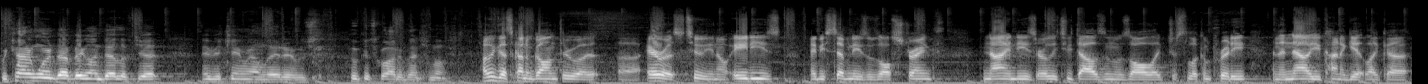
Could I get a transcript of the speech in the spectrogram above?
We kind of weren't that big on deadlift yet. Maybe it came around later. It was who could squat or bench the most. I think that's kind of gone through a, uh, eras too. You know, 80s, maybe 70s was all strength. 90s, early 2000s was all like just looking pretty, and then now you kind of get like a,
